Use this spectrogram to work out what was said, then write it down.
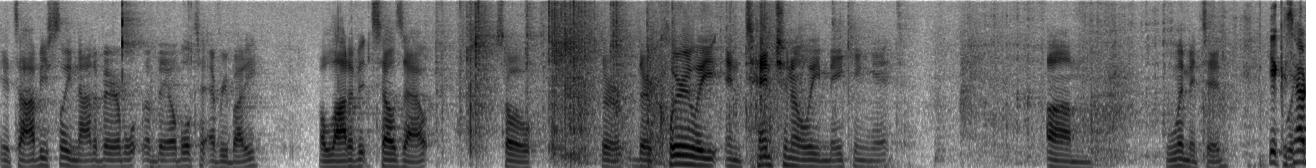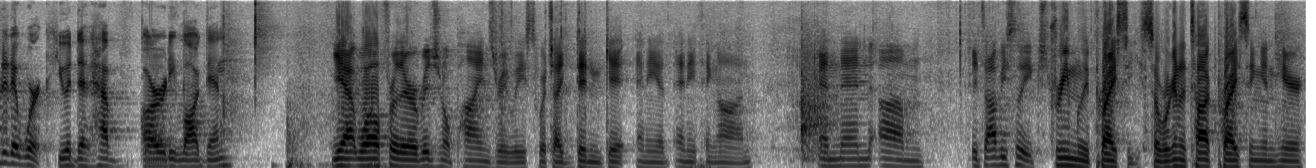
it's obviously not available available to everybody. A lot of it sells out. So they're they're clearly intentionally making it um limited. Yeah, because how did it work? You had to have already logged in. Yeah, well, for their original Pines release, which I didn't get any of anything on, and then um, it's obviously extremely pricey. So we're gonna talk pricing in here.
